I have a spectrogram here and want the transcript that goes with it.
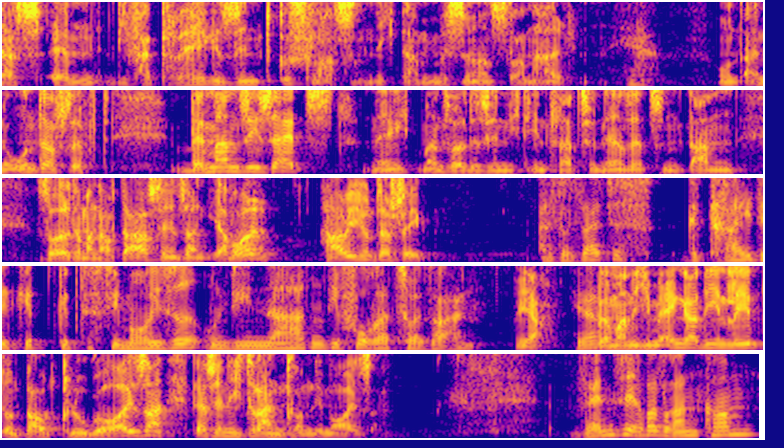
Dass ähm, die Verträge sind geschlossen, nicht? Da müssen wir uns dran halten. Ja. Und eine Unterschrift, wenn man sie setzt, nicht? Man sollte sie nicht inflationär setzen, dann sollte man auch da stehen und sagen, jawohl, habe ich unterschrieben. Also seit es Getreide gibt, gibt es die Mäuse und die nagen die Vorratshäuser an. Ja. Ja. Wenn man nicht im Engadin lebt und baut kluge Häuser, dass sie nicht drankommen, die Mäuse. Wenn sie aber drankommen,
